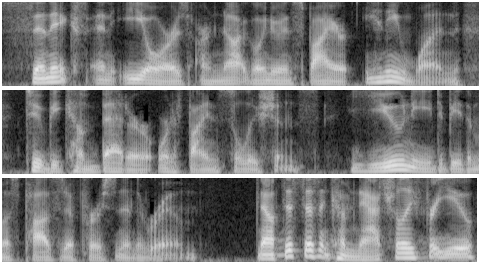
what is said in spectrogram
Cynics and Eeyores are not going to inspire anyone to become better or to find solutions. You need to be the most positive person in the room. Now, if this doesn't come naturally for you,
